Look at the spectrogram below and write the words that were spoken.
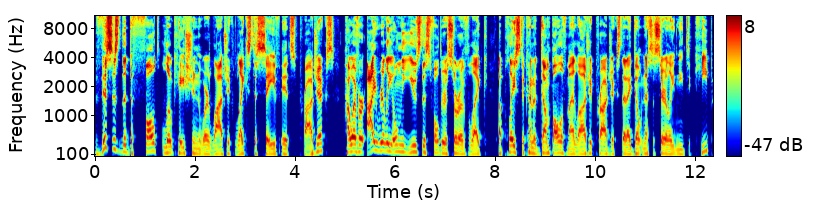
This is the default location where Logic likes to save its projects. However, I really only use this folder as sort of like a place to kind of dump all of my Logic projects that I don't necessarily need to keep.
